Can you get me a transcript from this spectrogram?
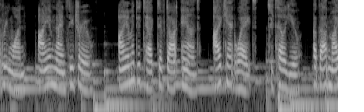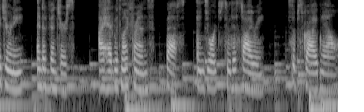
everyone, I am Nancy Drew. I am a detective. And I can't wait to tell you about my journey and adventures. I had with my friends, Bess and George through this diary. Subscribe now.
